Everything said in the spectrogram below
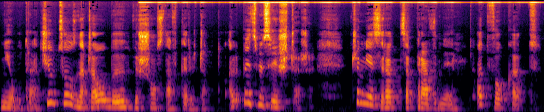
nie utracił, co oznaczałoby wyższą stawkę ryczałtu. Ale powiedzmy sobie szczerze, czym jest radca prawny, adwokat,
